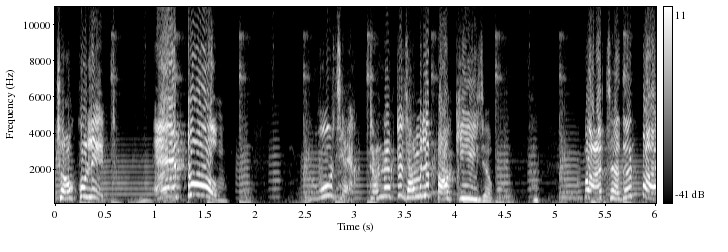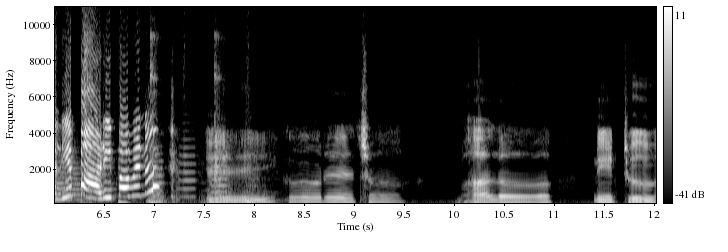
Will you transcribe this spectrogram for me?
চকোলেট একদম। রোজ একটা না একটা ঝামেলা পাকিয়ে যাব। বাচ্চাদের পালিয়ে পারি পাবে না? এই করেছ ভালো নিঠুর।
